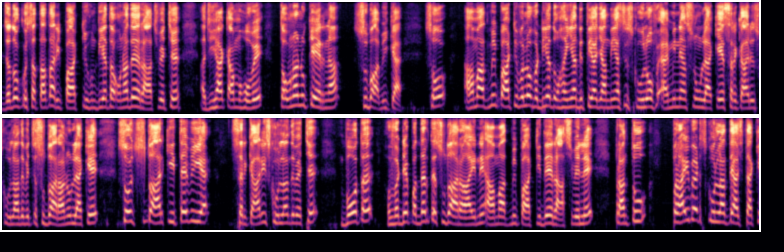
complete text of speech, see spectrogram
ਜਦੋਂ ਕੋਈ ਸੱਤਾਧਾਰੀ ਪਾਰਟੀ ਹੁੰਦੀ ਹੈ ਤਾਂ ਉਹਨਾਂ ਦੇ ਰਾਜ ਵਿੱਚ ਅਜਿਹਾ ਕੰਮ ਹੋਵੇ ਤਾਂ ਉਹਨਾਂ ਨੂੰ ਘੇਰਨਾ ਸੁਭਾਵਿਕ ਹੈ। ਸੋ ਆਮ ਆਦਮੀ ਪਾਰਟੀ ਵੱਲੋਂ ਵੱਡੀਆਂ ਦੁਹਾਈਆਂ ਦਿੱਤੀਆਂ ਜਾਂਦੀਆਂ ਸੀ ਸਕੂਲ ਆਫ ਐਮੀਨੈਂਸ ਨੂੰ ਲੈ ਕੇ, ਸਰਕਾਰੀ ਸਕੂਲਾਂ ਦੇ ਵਿੱਚ ਸੁਧਾਰਾਂ ਨੂੰ ਲੈ ਕੇ। ਸੋ ਸੁਧਾਰ ਕੀਤੇ ਵੀ ਹੈ। ਸਰਕਾਰੀ ਸਕੂਲਾਂ ਦੇ ਵਿੱਚ ਬਹੁਤ ਵੱਡੇ ਪੱਧਰ ਤੇ ਸੁਧਾਰ ਆਏ ਨੇ ਆਮ ਆਦਮੀ ਪਾਰਟੀ ਦੇ ਰਾਜ ਵੇਲੇ। ਪਰੰਤੂ ਪ੍ਰਾਈਵੇਟ ਸਕੂਲਾਂ ਤੇ ਅੱਜ ਤੱਕ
